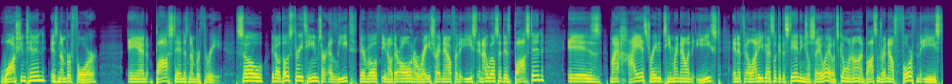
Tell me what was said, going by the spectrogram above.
Washington is number four, and Boston is number three. So, you know, those three teams are elite. They're both, you know, they're all in a race right now for the East. And I will say this Boston is my highest rated team right now in the East. And if a lot of you guys look at the standings, you'll say, wait, what's going on? Boston's right now fourth in the East.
